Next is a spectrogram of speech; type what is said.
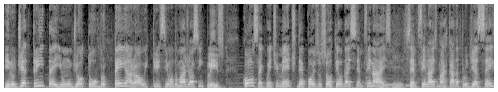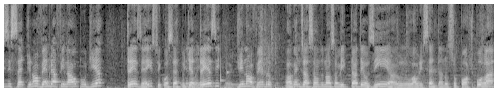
E no dia 31 de outubro, Penharol e Criciúma do Major Simplício. Consequentemente, depois do sorteio das semifinais. Semifinais marcada para o dia 6 e 7 de novembro e a final para o dia 13, é isso? Ficou certo pro dia 13 de novembro. A organização do nosso amigo Tadeuzinho, o Auricélio dando suporte por lá.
